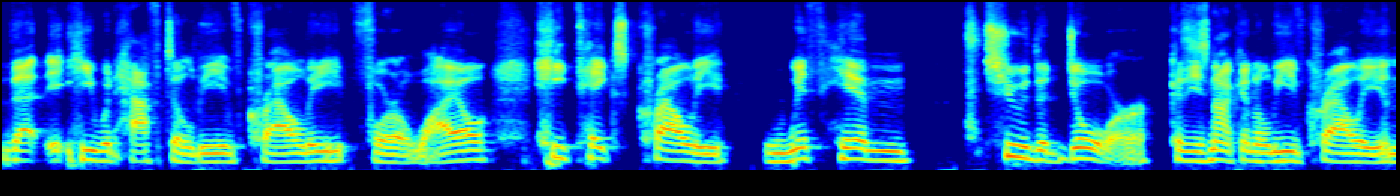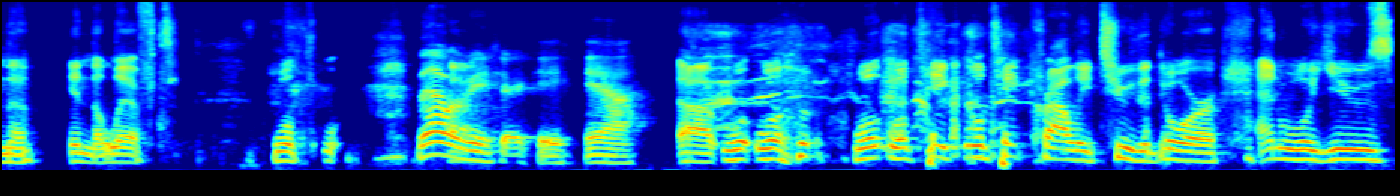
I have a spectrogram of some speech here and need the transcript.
that he would have to leave Crowley for a while, he takes Crowley with him to the door because he's not going to leave Crowley in the in the lift. We'll That would be tricky. Yeah. uh, we'll, we'll we'll we'll take we'll take Crowley to the door and we'll use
